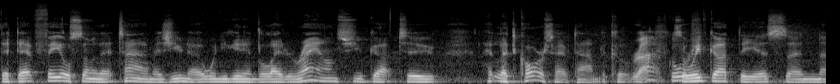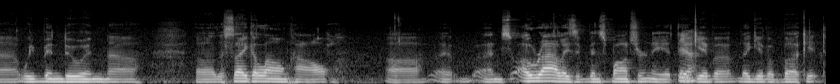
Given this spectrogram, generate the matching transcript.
that that feels some of that time. As you know, when you get into later rounds, you've got to let the cars have time to cool. Right, of So we've got this, and uh, we've been doing. Uh, uh, the Sega Long Haul, uh, and s- O'Reilly's have been sponsoring it. They Yeah. give a they give a bucket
